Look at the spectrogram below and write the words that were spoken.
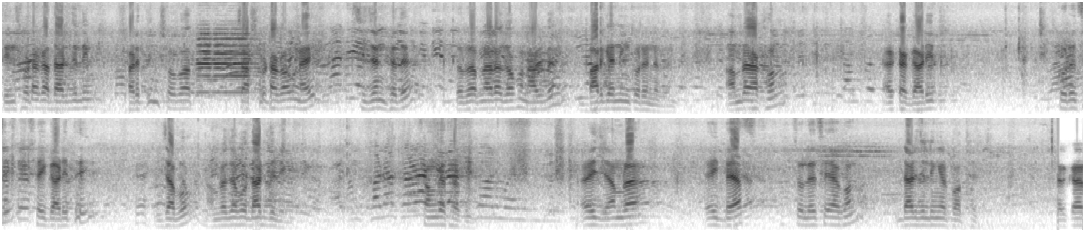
তিনশো টাকা দার্জিলিং, সাড়ে তিনশো বা চারশো টাকাও নেয় সিজন ভেদে। তবে আপনারা যখন আসবেন বার্গেনিং করে নেবেন। আমরা এখন একটা গাড়ির ঠিক করেছি, সেই গাড়িতেই যাব। আমরা যাব দার্জিলিং। সঙ্গে থাকুন। এই যে আমরা এই ব্যাস চলেছে এখন দার্জিলিংয়ের পথে। সরকার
